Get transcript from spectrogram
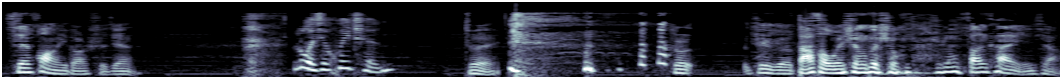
先放一段时间，落下灰尘。对，就是这个打扫卫生的时候拿出来翻看一下。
